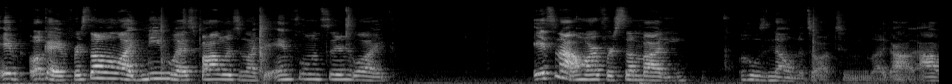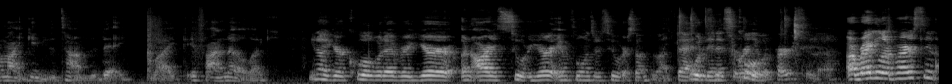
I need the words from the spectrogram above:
If okay, for someone like me who has followers and like an influencer, like it's not hard for somebody who's known to talk to me. Like I, I might give you the time of the day. Like if I know, like you know, you're cool, whatever. You're an artist too, or you're an influencer too, or something like that. what if then it's it's a regular person though? A regular person.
